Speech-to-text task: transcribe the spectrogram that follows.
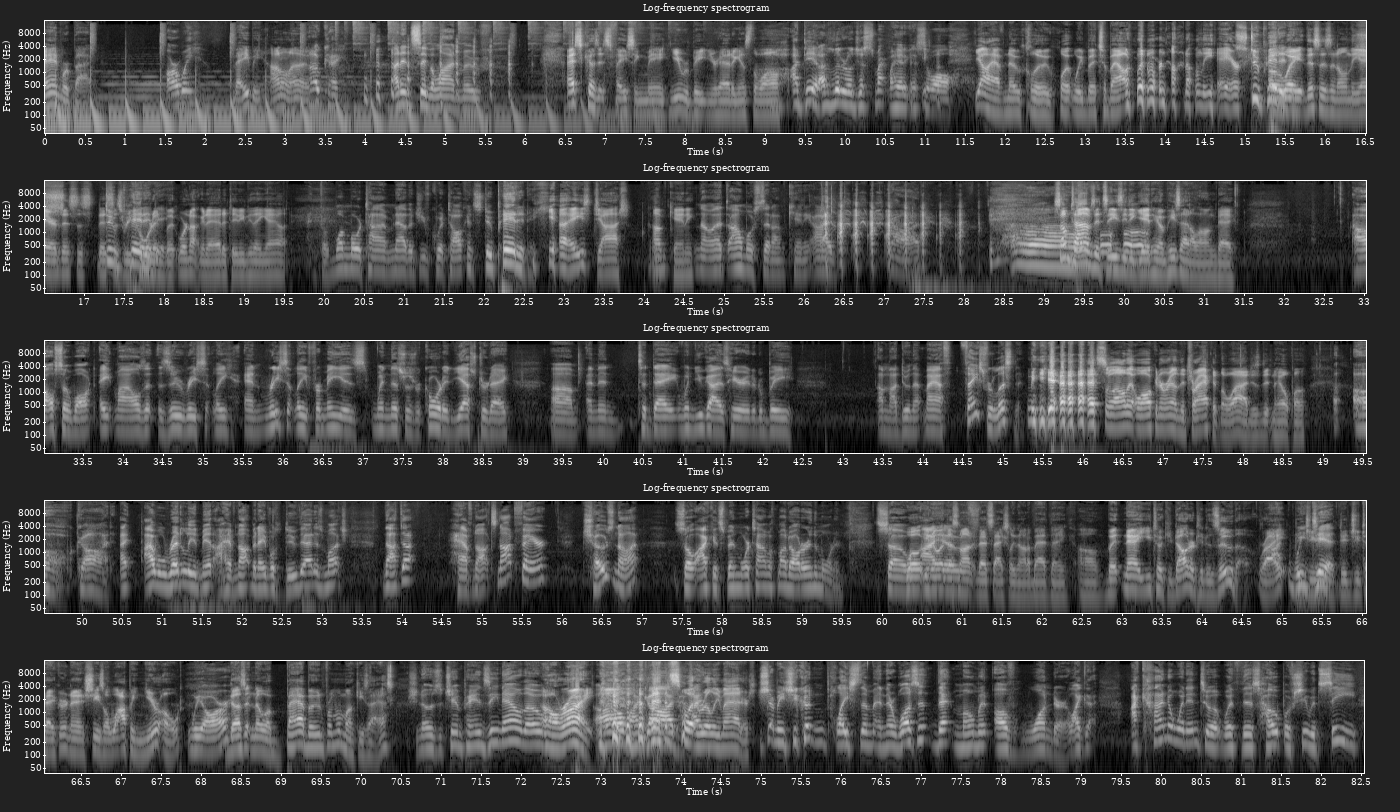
And we're back. Are we? Maybe. I don't know. Okay. I didn't see the line move. That's because it's facing me. You were beating your head against the wall. I did. I literally just smacked my head against the wall. Y'all have no clue what we bitch about when we're not on the air. Stupidity. Oh wait, this isn't on the air. This is this is Stupidity. recorded, but we're not going to edit anything out. For one more time, now that you've quit talking, stupidity. Yeah, he's Josh. I'm Kenny. No, that, I almost said I'm Kenny. I, God. Sometimes it's easy to get him. He's had a long day. I also walked eight miles at the zoo recently, and recently for me is when this was recorded yesterday, um, and then today when you guys hear it, it'll be. I'm not doing that math. Thanks for listening. yeah, so all that walking around the track at the Y just didn't help, huh? Oh God, I I will readily admit I have not been able to do that as much. Not that I have not's not fair. Chose not, so I could spend more time with my daughter in the morning. So Well, you I know what? That's have- not. That's actually not a bad thing. Um, but now you took your daughter to the zoo, though, right? I- we you, did. Did you take her? And she's a whopping year old. We are. Doesn't know a baboon from a monkey's ass. She knows a chimpanzee now, though. All right. Oh, my God. That's what I- really matters. I mean, she couldn't place them, and there wasn't that moment of wonder. Like, I kind of went into it with this hope of she would see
